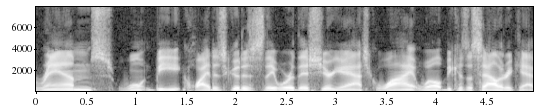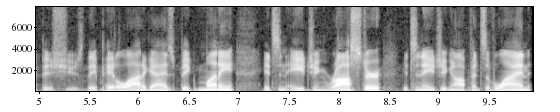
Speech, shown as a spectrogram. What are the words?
Rams won't be quite as good as they were this year. You ask why? Well, because of salary cap issues. They paid a lot of guys big money. It's an aging roster. It's an aging offensive line.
